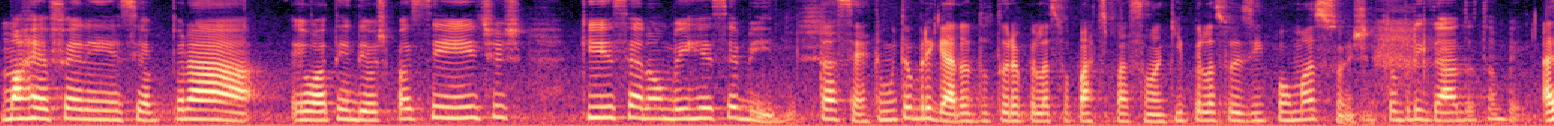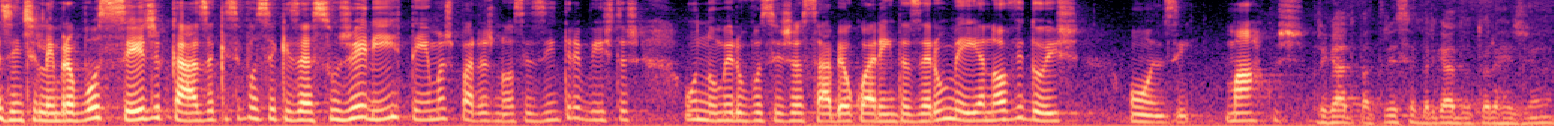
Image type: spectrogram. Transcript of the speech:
uma referência para eu atender os pacientes que serão bem recebidos. Tá certo. Muito obrigada, doutora, pela sua participação aqui, pelas suas informações. Muito obrigada também. A gente lembra você de casa que se você quiser sugerir temas para as nossas entrevistas, o número você já sabe é o 4006 11. Marcos. Obrigado, Patrícia. Obrigado, doutora Regina.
